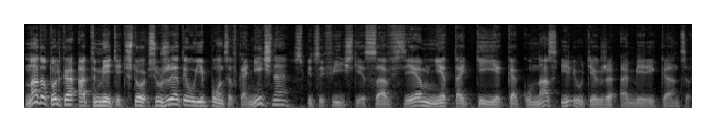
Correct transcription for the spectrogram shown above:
Надо только отметить, что сюжеты у японцев, конечно, специфические, совсем не такие, как у нас или у тех же американцев.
